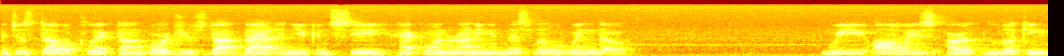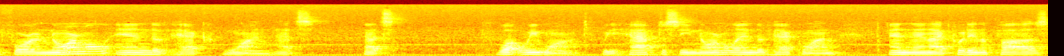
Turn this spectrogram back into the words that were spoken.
I just double clicked on Borgers.bat and you can see HEC1 running in this little window. We always are looking for a normal end of HEC1. That's, that's what we want. We have to see normal end of HEC1 and then I put in a pause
